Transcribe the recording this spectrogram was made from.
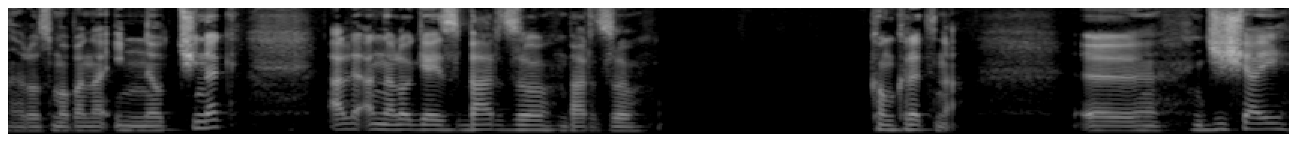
rozmowa na inny odcinek, ale analogia jest bardzo, bardzo konkretna. Y, dzisiaj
